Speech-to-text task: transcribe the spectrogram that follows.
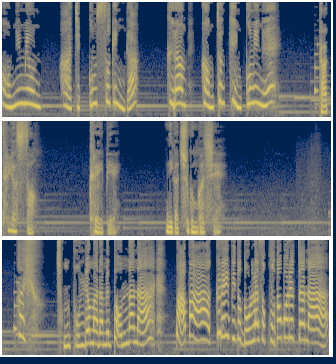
아니면 아직 꿈속인가? 그럼 엄청 긴 꿈이네. 다 틀렸어. 크레이비, 네가 죽은 거지. 좀 돌려 말하면 덧나나. 봐봐, 크레이비도 놀라서 굳어버렸잖아.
